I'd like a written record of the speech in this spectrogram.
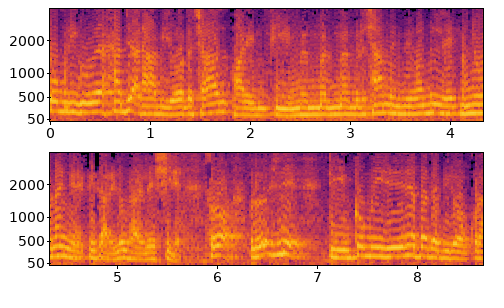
ကုမ္ပဏီကိုလည်းဟန်ပြထားပြီးတော့တခြားဟာတွေဒီမတခြားမမျောမမျောနိုင်တဲ့ကိစ္စတွေလုပ်ထားတယ်လည်းရှိတယ်ဆိုတော့ဘယ်လိုဖြစ်ဒီကုမ္ပဏီတွေနဲ့ပတ်သက်ပြီးတော့ခုန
